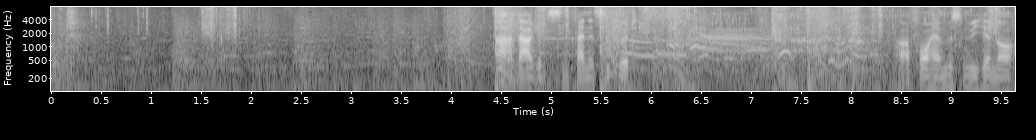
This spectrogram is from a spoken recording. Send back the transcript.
Gut. Ah, da gibt es ein kleines Secret. Aber vorher müssen wir hier noch...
